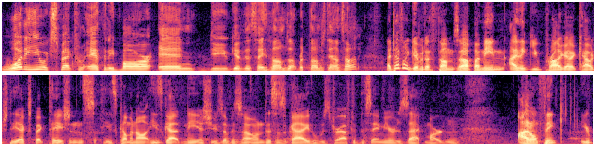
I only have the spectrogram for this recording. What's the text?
What do you expect from Anthony Barr, and do you give this a thumbs up or thumbs down signing? I definitely give it a thumbs up. I mean, I think you probably got to couch the expectations. He's coming on. He's got knee issues of his own. This is a guy who was drafted the same year as Zack Martin. I don't think you're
